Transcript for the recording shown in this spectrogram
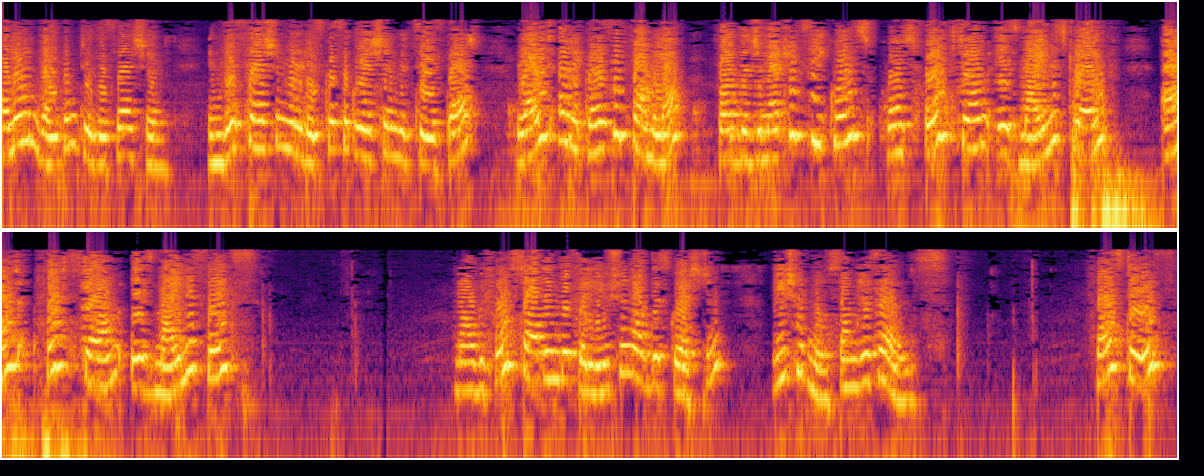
Hello and welcome to the session. In this session we'll discuss a question which says that write a recursive formula for the geometric sequence whose fourth term is minus 12 and fifth term is minus 6. Now before starting the solution of this question, we should know some results. First is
